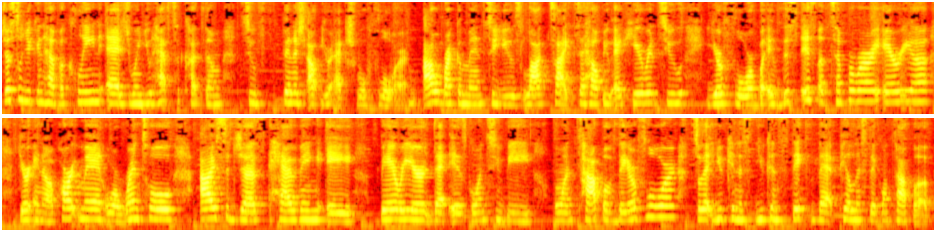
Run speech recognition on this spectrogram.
just so you can have a clean edge when you have to cut them to finish out your actual floor. I would recommend to use Loctite to help you adhere it to your floor. But if this is a temporary area, you're in an apartment or rental, I suggest having a barrier that is going to be on top of their floor so that you can you can stick that peel and stick on top of.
